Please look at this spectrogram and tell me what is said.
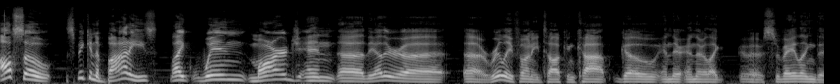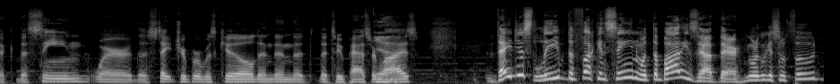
Also, speaking of bodies, like when Marge and uh, the other uh, uh, really funny talking cop go and they're and they're like uh, surveilling the the scene where the state trooper was killed and then the the two passerbys. They just leave the fucking scene with the bodies out there. You want to go get some food?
